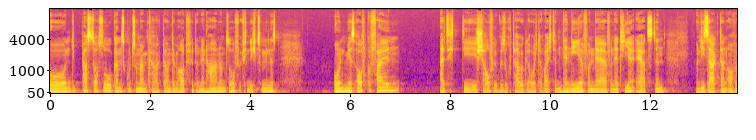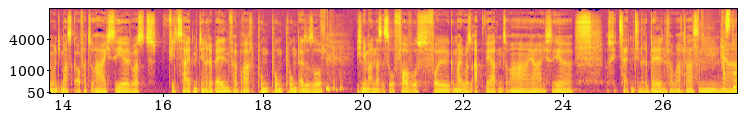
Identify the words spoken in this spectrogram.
Und die passt auch so ganz gut zu meinem Charakter und dem Outfit und den Haaren und so, finde ich zumindest. Und mir ist aufgefallen, als ich die Schaufel gesucht habe, glaube ich, da war ich dann in der Nähe von der, von der Tierärztin. Und die sagt dann auch, wenn man die Maske aufhat, so, ah, ich sehe, du hast viel Zeit mit den Rebellen verbracht, Punkt, Punkt, Punkt. Also so, ich nehme an, das ist so vorwurfsvoll gemeint oder so abwertend, so, ah, ja, ich sehe, du hast viel Zeit mit den Rebellen verbracht. Was? Hm, Hast ja,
